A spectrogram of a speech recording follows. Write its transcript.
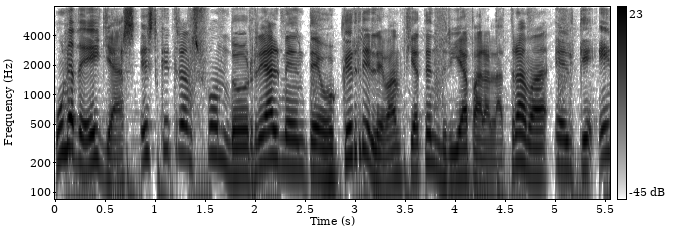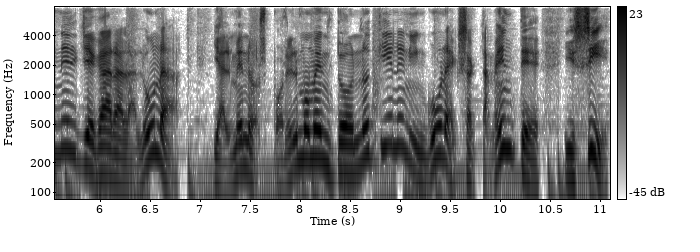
Una de ellas es qué trasfondo realmente o qué relevancia tendría para la trama el que Enel llegara a la luna y al menos por el momento no tiene ninguna exactamente. Y sí,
